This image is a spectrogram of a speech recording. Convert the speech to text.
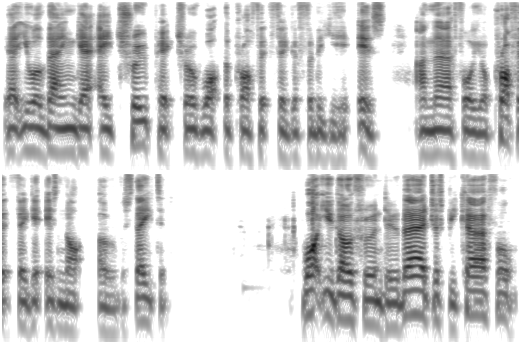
yeah, you will then get a true picture of what the profit figure for the year is, and therefore your profit figure is not overstated. what you go through and do there, just be careful.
